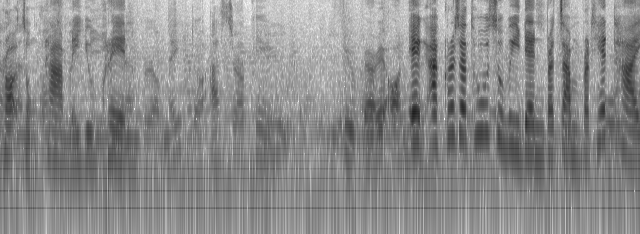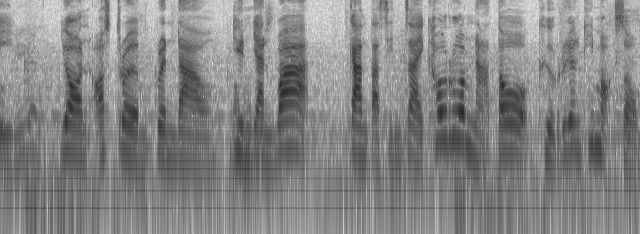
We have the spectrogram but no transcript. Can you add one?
เพราะสงครามในยูเครน เอกอัครราชทูตสวีเดนประจำประเทศไทย ยอนออสเตรมเกรนดาวยืนยันว่าการตัดสินใจเข้าร่วมนาโต้คือเรื่องที่เหมาะสม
